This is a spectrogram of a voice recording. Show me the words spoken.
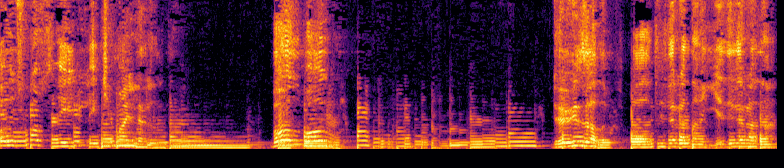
Ağustos, Eylül, Ekim aylarında bol bol döviz alıp 6 liradan 7 liradan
